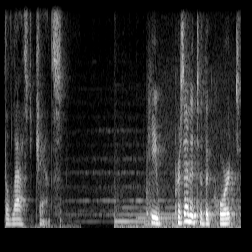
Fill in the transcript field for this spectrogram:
the last chance. He presented to the court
